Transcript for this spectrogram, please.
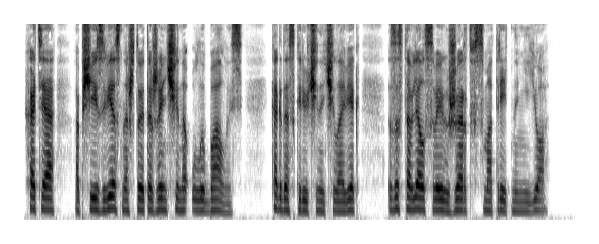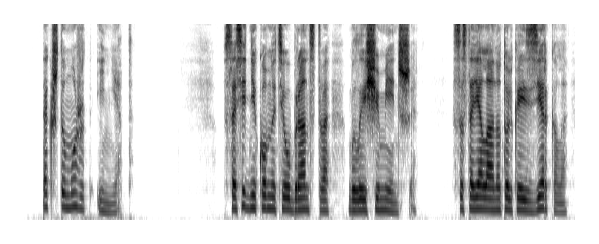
Хотя общеизвестно, что эта женщина улыбалась, когда скрюченный человек заставлял своих жертв смотреть на нее, так что, может, и нет. В соседней комнате убранства было еще меньше. Состояло оно только из зеркала —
